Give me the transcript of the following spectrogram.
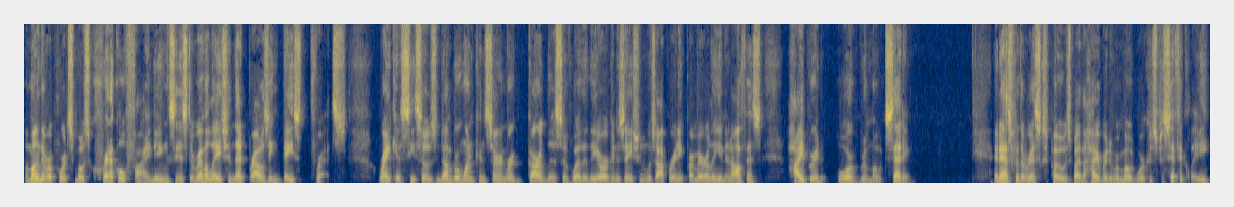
Among the report's most critical findings is the revelation that browsing based threats rank as CISO's number one concern, regardless of whether the organization was operating primarily in an office, hybrid, or remote setting. And as for the risks posed by the hybrid and remote workers specifically,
